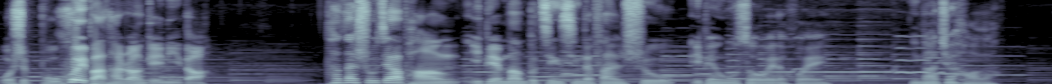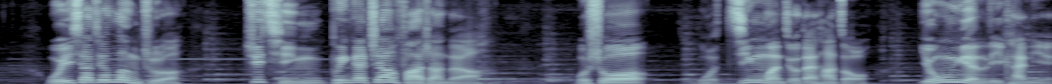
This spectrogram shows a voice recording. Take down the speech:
我是不会把他让给你的。”他在书架旁一边漫不经心的翻书，一边无所谓的回：“你拿去好了。”我一下就愣住了，剧情不应该这样发展的啊！我说：“我今晚就带他走，永远离开你。”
